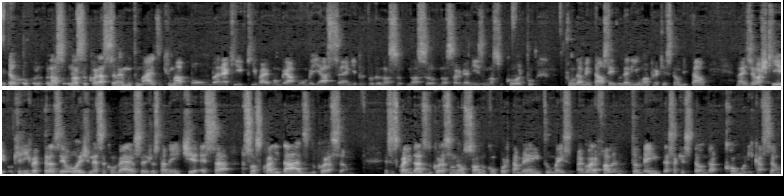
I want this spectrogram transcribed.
Então, o, o, nosso, o nosso coração é muito mais do que uma bomba, né? Que, que vai bombear, bombear sangue para todo o nosso, nosso, nosso organismo, nosso corpo. Fundamental, sem dúvida nenhuma, para a questão vital. Mas eu acho que o que a gente vai trazer hoje nessa conversa é justamente essa, as suas qualidades do coração. Essas qualidades do coração, não só no comportamento, mas agora falando também dessa questão da comunicação.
